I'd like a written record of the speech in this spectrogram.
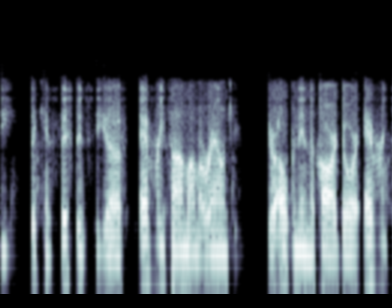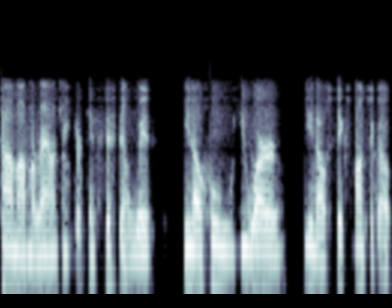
see the consistency of every time I'm around you, you're opening the car door. Every time I'm around you, you're consistent with, you know, who you were, you know, six months ago.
